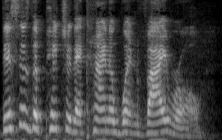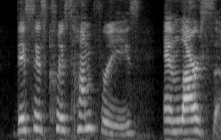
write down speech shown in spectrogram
This is the picture that kind of went viral. This is Kris Humphries and Larsa.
